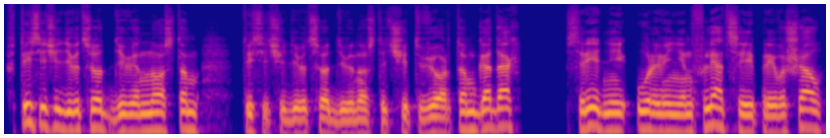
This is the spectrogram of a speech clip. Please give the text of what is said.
В 1990-1994 годах средний уровень инфляции превышал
